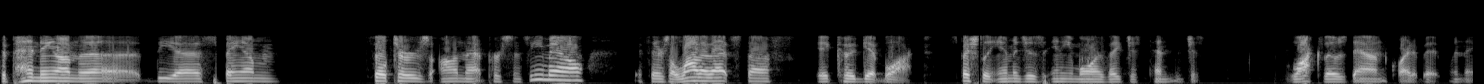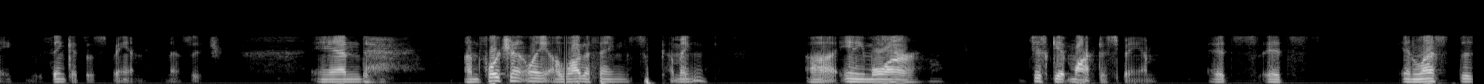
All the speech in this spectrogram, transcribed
depending on the the uh, spam filters on that person's email, if there's a lot of that stuff, it could get blocked. Especially images anymore, they just tend to just lock those down quite a bit when they think it's a spam message. And unfortunately, a lot of things coming uh, anymore just get marked as spam. It's it's unless the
